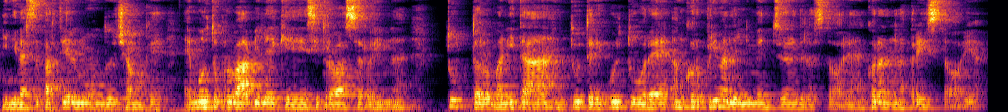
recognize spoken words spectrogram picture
in diverse parti del mondo diciamo che è molto probabile che si trovassero in tutta l'umanità, in tutte le culture, ancora prima dell'invenzione della storia, ancora nella preistoria.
